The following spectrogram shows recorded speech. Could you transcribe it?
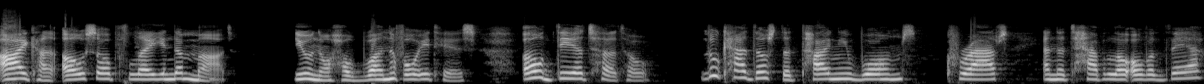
I can also play in the mud. You know how wonderful it is. Oh dear turtle, look at those the tiny worms, crabs, and the tadpole over there.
